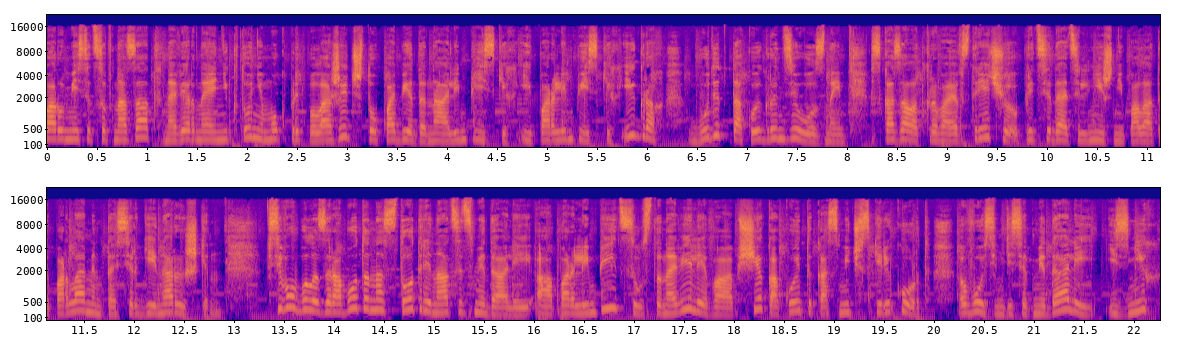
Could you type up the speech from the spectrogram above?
Пару месяцев назад, наверное, никто не мог предположить, что победа на Олимпийских и Паралимпийских играх будет такой грандиозной, сказал, открывая встречу, председатель Нижней палаты парламента Сергей Нарышкин. Всего было заработано 113 медалей, а паралимпийцы установили вообще какой-то космический рекорд – 80 70 медалей, из них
